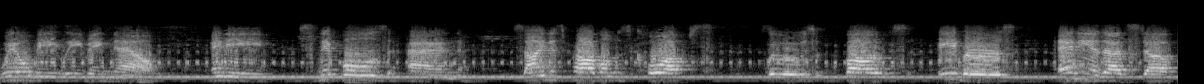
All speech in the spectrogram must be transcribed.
will be leaving now. Any sniffles and sinus problems, coughs, flus, bugs, fevers, any of that stuff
